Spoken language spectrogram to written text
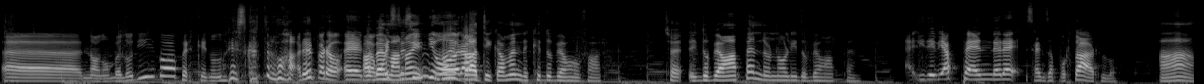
eh, no, non ve lo dico perché non riesco a trovare, però è no, Vabbè, ma questa noi, signora... noi praticamente che dobbiamo fare? Cioè, li dobbiamo appendere o non li dobbiamo appendere? eh, li devi appendere senza portarlo. Ah,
